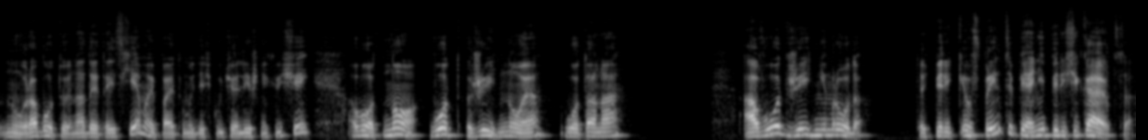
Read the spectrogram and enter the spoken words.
ну, работаю над этой схемой, поэтому здесь куча лишних вещей. Вот, но вот жизнь Ноя, вот она, а вот жизнь Немрода. То есть, в принципе, они пересекаются.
